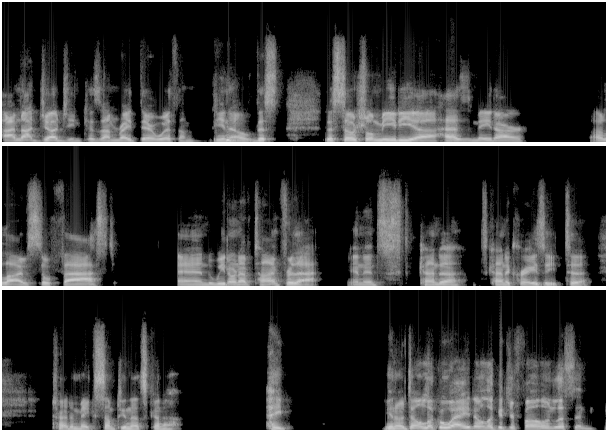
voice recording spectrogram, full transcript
I am not judging because I'm right there with them. You know, this the social media has made our our lives so fast, and we don't have time for that. And it's kind of it's kind of crazy to try to make something that's gonna, hey, you know, don't look away, don't look at your phone, listen.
